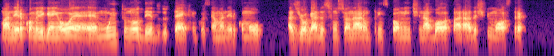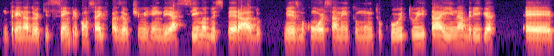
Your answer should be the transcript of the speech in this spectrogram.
maneira como ele ganhou é, é muito no dedo do técnico, assim, a maneira como as jogadas funcionaram, principalmente na bola parada, acho que mostra um treinador que sempre consegue fazer o time render acima do esperado, mesmo com um orçamento muito curto, e está aí na briga é,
